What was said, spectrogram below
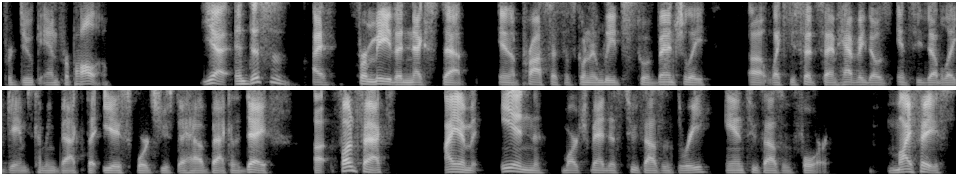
for Duke and for Paolo. Yeah, and this is I for me the next step in a process that's going to lead to eventually. Uh, like you said, Sam, having those NCAA games coming back that EA Sports used to have back in the day. Uh, fun fact I am in March Madness 2003 and 2004. My face,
